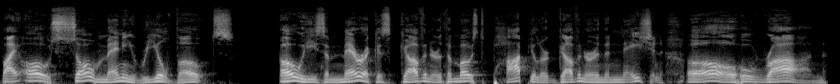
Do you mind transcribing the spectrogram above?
by, oh, so many real votes. Oh, he's America's governor, the most popular governor in the nation. Oh, Ron.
